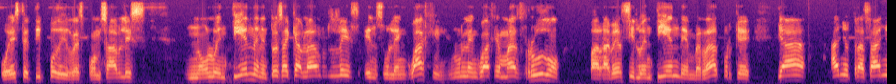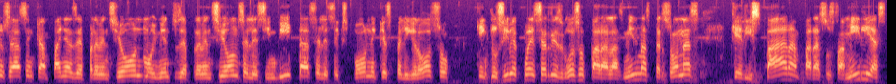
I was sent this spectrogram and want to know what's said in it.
o este tipo de irresponsables no lo entienden. Entonces hay que hablarles en su lenguaje, en un lenguaje más rudo para ver si lo entienden, ¿verdad? Porque ya año tras año se hacen campañas de prevención, movimientos de prevención, se les invita, se les expone que es peligroso, que inclusive puede ser riesgoso para las mismas personas que disparan, para sus familias,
